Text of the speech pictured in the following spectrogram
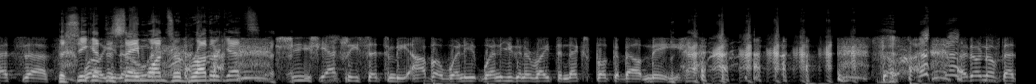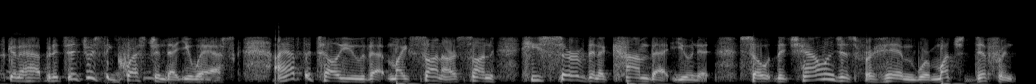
That's uh, does she well, get the same know, ones her brother gets? she she actually said to me, Abba, when are you, when are you going to write the next book about me? so I, I don't know if that's going to happen. It's an interesting question that you ask. I have to tell you that my son, our son, he served in a combat unit, so the challenges for him were much different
